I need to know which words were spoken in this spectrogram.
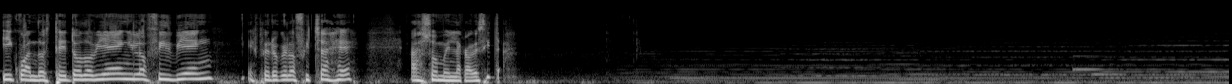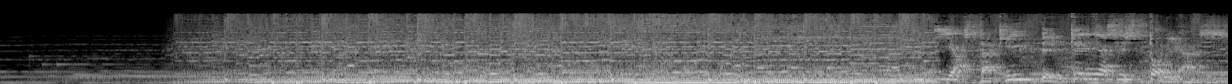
Y cuando esté todo bien y los feed bien, espero que los fichajes asomen la cabecita. Y hasta aquí pequeñas historias.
